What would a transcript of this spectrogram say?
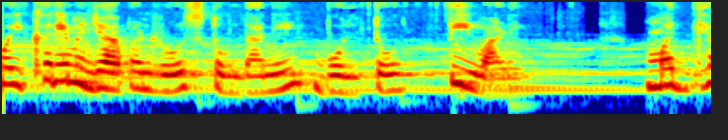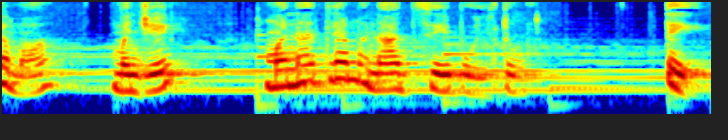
वैखरी म्हणजे आपण रोज तोंडाने बोलतो ती वाणी. मध्यमा म्हणजे मनातल्या मनात जे बोलतो ते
